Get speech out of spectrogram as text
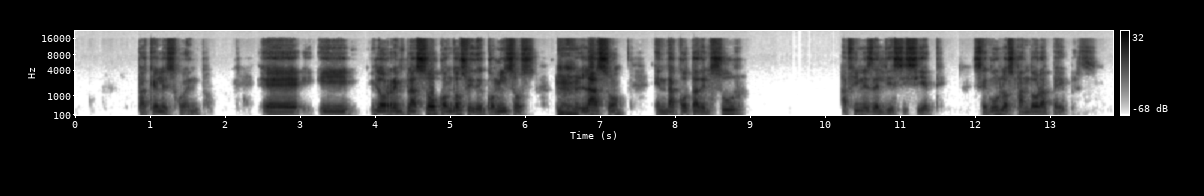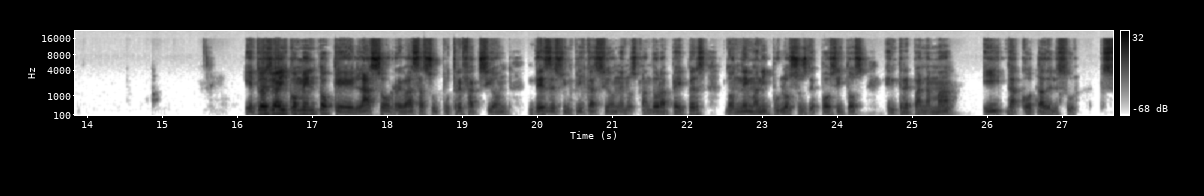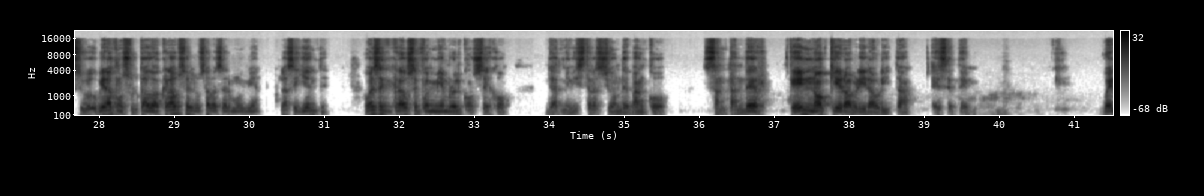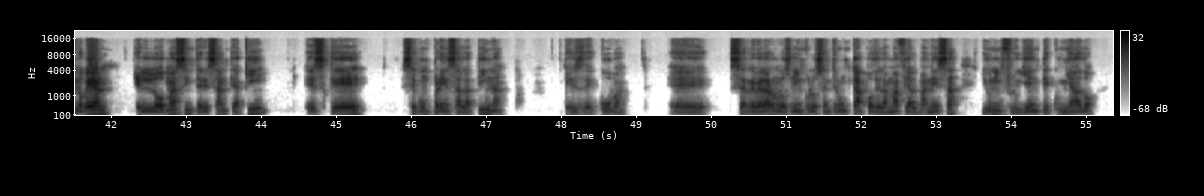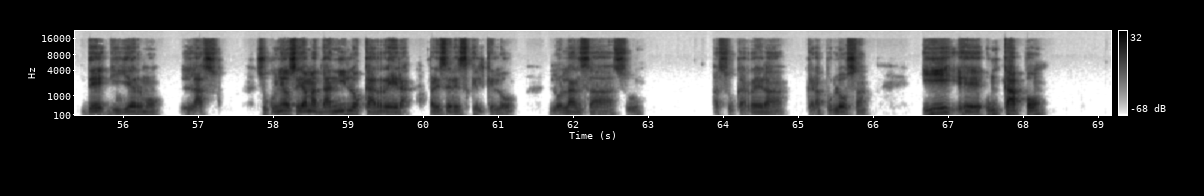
¿para qué les cuento? Eh, y lo reemplazó con dos fideicomisos Lazo en Dakota del Sur, a fines del 17, según los Pandora Papers. Y entonces yo ahí comento que Lazo rebasa su putrefacción desde su implicación en los Pandora Papers, donde manipuló sus depósitos entre Panamá y Dakota del Sur. si hubiera consultado a Krause, lo sabe hacer muy bien. La siguiente. Fíjense que Krause fue miembro del Consejo de Administración de Banco Santander, que no quiero abrir ahorita ese tema. Bueno, vean, lo más interesante aquí es que, según prensa latina, que es de Cuba, eh, se revelaron los vínculos entre un capo de la mafia albanesa y un influyente cuñado de Guillermo Lazo. Su cuñado se llama Danilo Carrera, parece es que el que lo, lo lanza a su, a su carrera carapulosa, y eh, un capo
